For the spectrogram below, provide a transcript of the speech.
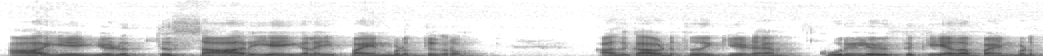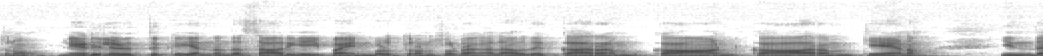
ஆகிய எழுத்து சாரியைகளை பயன்படுத்துகிறோம். அதுக்கு அடுத்தது கீழே குறில் எழுத்துக்கு எதை பயன்படுத்தணும்? நெடில் எழுத்துக்கு எந்தெந்த சாரியை பயன்படுத்துகிறோன்னு சொல்கிறாங்க அதாவது கரம் கான் காரம் கேனம். இந்த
